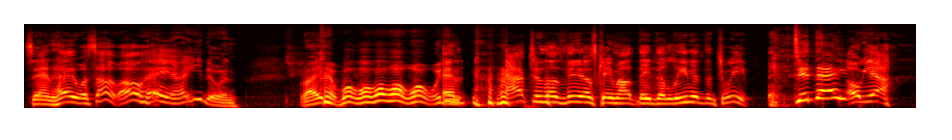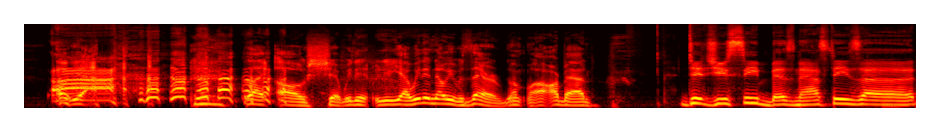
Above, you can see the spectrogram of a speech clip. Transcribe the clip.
saying, "Hey, what's up? Oh, hey, how you doing?" Right. whoa, whoa, whoa, whoa, whoa. We didn't after those videos came out, they deleted the tweet. did they? Oh yeah. Oh yeah. like oh shit, we didn't. Yeah, we didn't know he was there. Our bad. Did you see Biz Nasty's uh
